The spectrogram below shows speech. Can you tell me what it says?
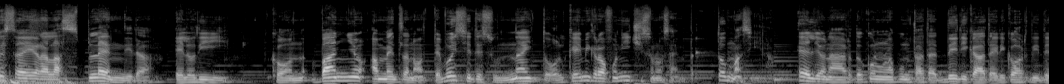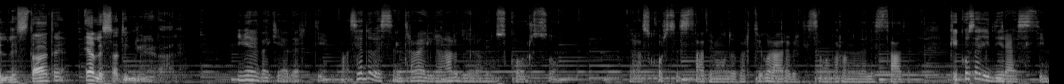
questa era la splendida Elodie con Bagno a mezzanotte. Voi siete su Night Talk e ai microfoni ci sono sempre Tommasina e Leonardo con una puntata dedicata ai ricordi dell'estate e all'estate in generale. Mi viene da chiederti, ma se dovesse entrare il Leonardo dell'anno scorso, della scorsa estate in modo particolare, perché stiamo parlando dell'estate, che cosa gli diresti?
